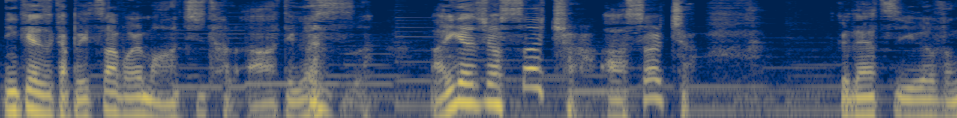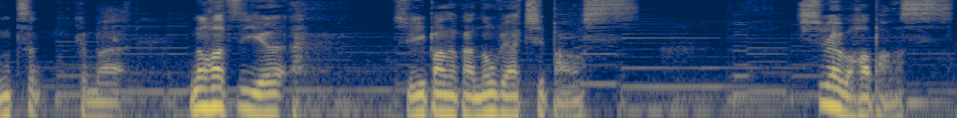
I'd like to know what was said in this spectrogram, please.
应该是搿辈子也勿会忘记脱了啊，迭个字啊，应该是叫 search 啊，search 搿样子一个缝针。那么弄好之以后，所以帮侬讲，侬勿要去碰水。千万勿好碰水，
